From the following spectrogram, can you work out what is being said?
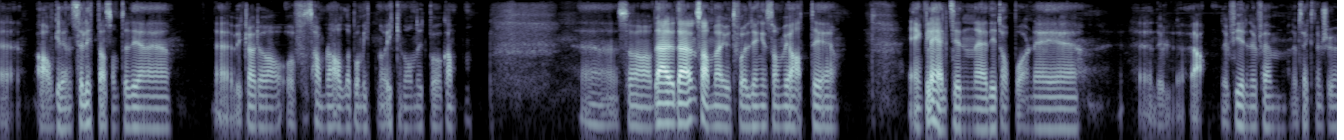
Eh, avgrense litt, da, sånn at de, eh, vi klarer å, å samle alle på midten og ikke noen ut på kanten. Eh, så det er, det er den samme utfordringen som vi har hatt i egentlig helt siden de toppårene i ja, 04, 05, 06, 07.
